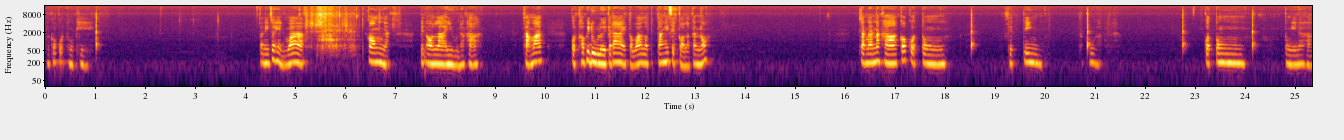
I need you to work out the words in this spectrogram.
แล้วก็กดโอเค ตอนนี้จะเห็นว่ากล้องเนี่ย เป็นออนไลน์อยู่นะคะ สามารถ ดเข้าไปดูเลยก็ได้ แต่ว่าเราติดตั้งให้เสร็จก่อนแล้วกันเนาะ จากนั้นนะคะก็กดตรง setting สักครู่นะกดตรงตรงนี้นะคะ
